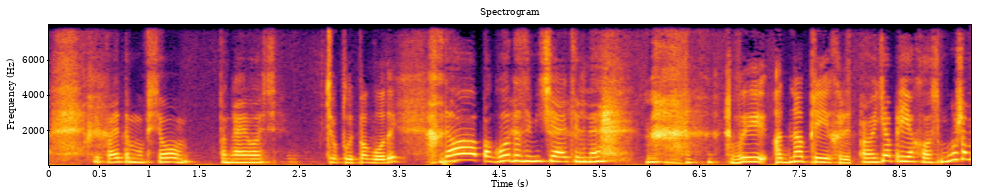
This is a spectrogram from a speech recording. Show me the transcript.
и поэтому все понравилось. Теплой погодой? Да, погода замечательная. Вы одна приехали? Э, я приехала с мужем,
